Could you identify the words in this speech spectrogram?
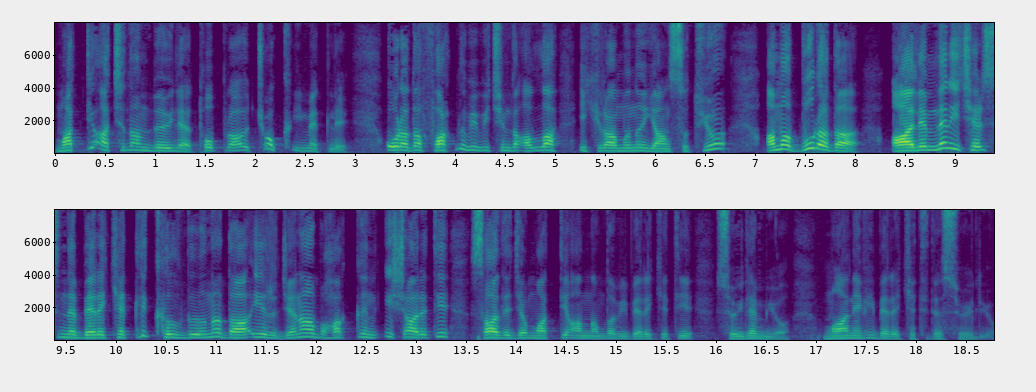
Maddi açıdan böyle toprağı çok kıymetli. Orada farklı bir biçimde Allah ikramını yansıtıyor. Ama burada alemler içerisinde bereketli kıldığına dair Cenab-ı Hakk'ın işareti sadece maddi anlamda bir bereketi söylemiyor. Manevi bereketi de söylüyor.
